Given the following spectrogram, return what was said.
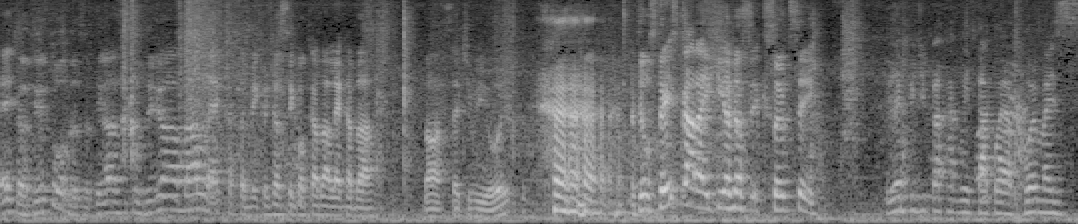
É, então eu tenho todas. Eu tenho as- inclusive a da Aleca também, que eu já sei qual que é a da Aleca da, da 7008. eu tenho os três caras aí que eu já sei, que sou eu que sei. Eu ia pedir pra caguetar qual é a cor, mas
